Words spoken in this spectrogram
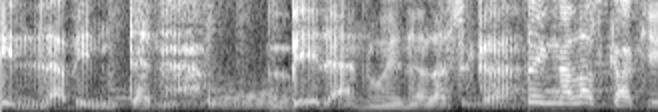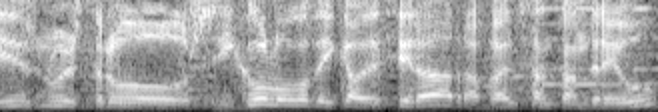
En la ventana. Verano en Alaska. En Alaska, que es nuestro psicólogo de cabecera, Rafael Santandreu,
